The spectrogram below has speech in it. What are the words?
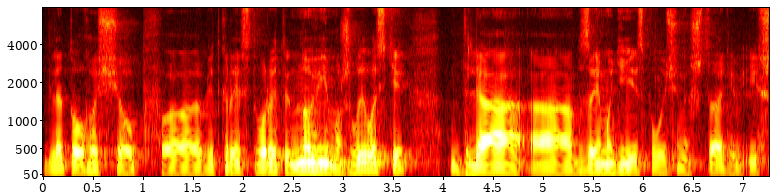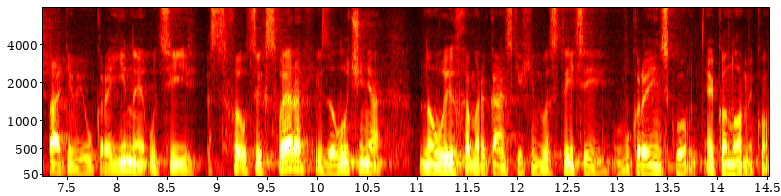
для того, щоб відкрити створити нові можливості для е, взаємодії Сполучених Штатів і Штатів і України у цій у цих сферах і залучення нових американських інвестицій в українську економіку.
